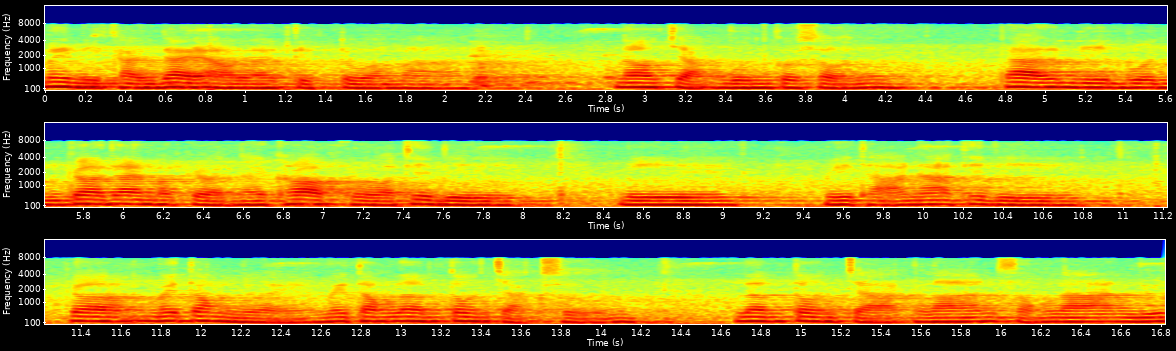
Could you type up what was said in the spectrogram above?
ไม่มีใครได้เอาอะไรติดตัวมา นอกจากบุญกุศล ถ้ามีบุญก็ได้มาเกิดในครอบครัวที่ดี มี มีฐานะที่ดี ก็ไม่ต้องเหนื่อย ไม่ต้องเริ่มต้นจากศูนย์ เริ่มต้นจากล้านสองล้านหรือ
